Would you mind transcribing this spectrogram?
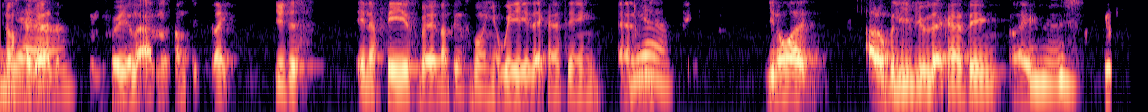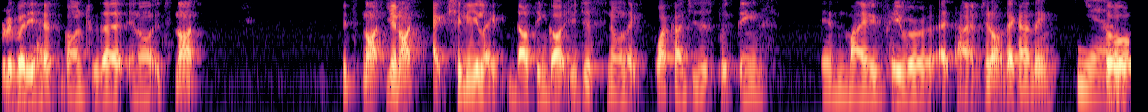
you know, have you had things where you're like I don't know something like you're just in a phase where nothing's going your way, that kind of thing, and you- Yeah. you know what? I don't believe you, that kind of thing. Like Mhm. everybody has gone through that. You know, it's not. It's not. You're not actually like doubting God. You're just, you know, like why can't you just put things in my favor at times? You know, that kind of thing. Yeah. So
